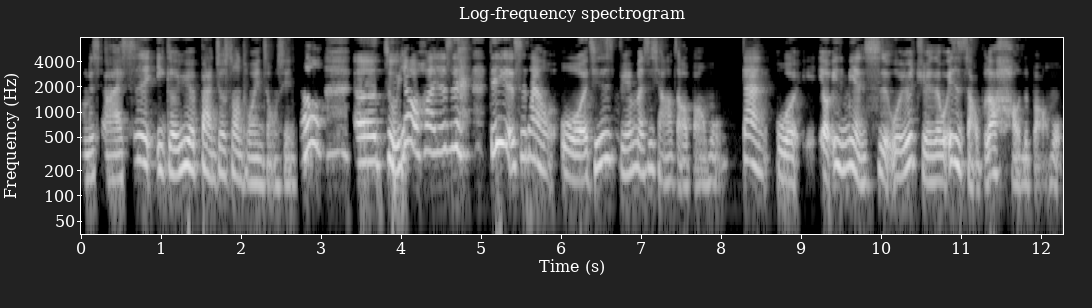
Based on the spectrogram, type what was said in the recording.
我们小孩是一个月半就送托婴中心，然后呃，主要的话就是 第一个是那我其实原本是想要找保姆。但我有一直面试，我就觉得我一直找不到好的保姆，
